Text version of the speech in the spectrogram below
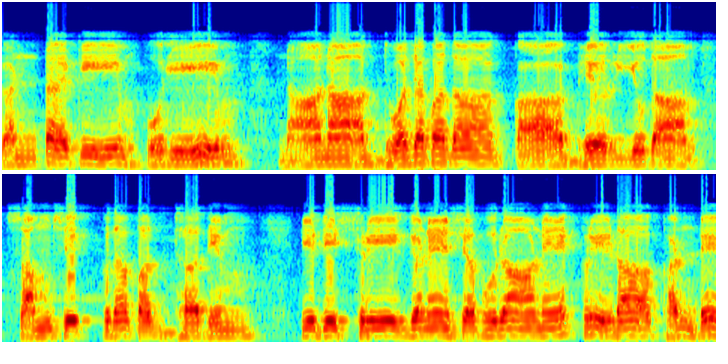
गण्डकीं पुरीं नानाध्वजपदाकाभिर्युदां संसिक्तपद्धतिम् इति श्रीगणेशपुराणे क्रीडाखण्डे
